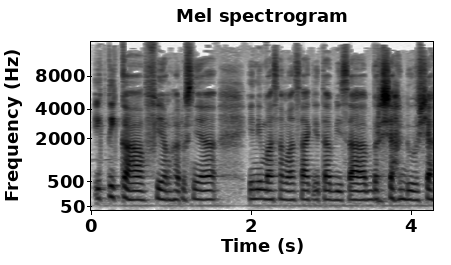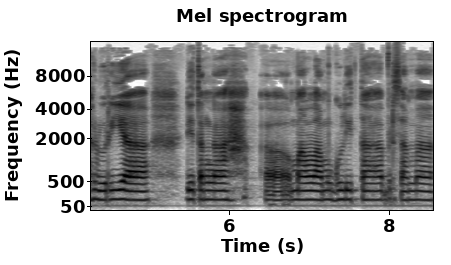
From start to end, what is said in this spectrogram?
iktikaf yang harusnya ini masa-masa kita bisa bersyahdu syahduria di tengah eh, malam gulita bersama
